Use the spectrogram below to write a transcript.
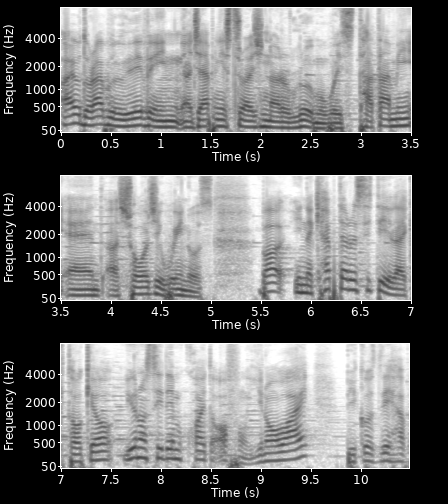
I would rather live in a Japanese traditional room with tatami and shoji windows. But in a capital city like Tokyo, you don't see them quite often. You know why? Because they have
